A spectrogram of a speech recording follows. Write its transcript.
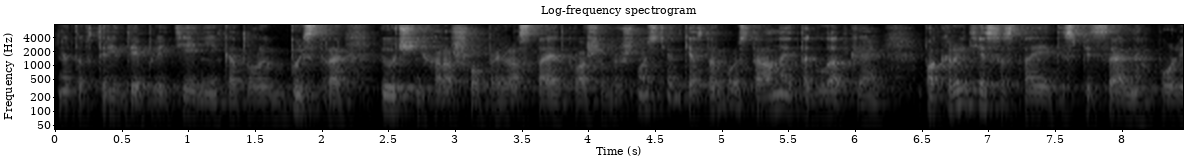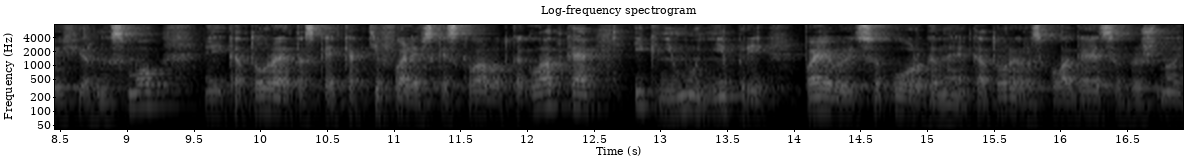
это в 3D плетении, которое быстро и очень хорошо прирастает к вашей брюшной стенке, а с другой стороны это гладкое покрытие, состоит из специальных полиэфирных смол, и которое, так сказать, как тефалевская сковородка гладкая, и к нему не припаиваются органы, которые располагаются в брюшной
